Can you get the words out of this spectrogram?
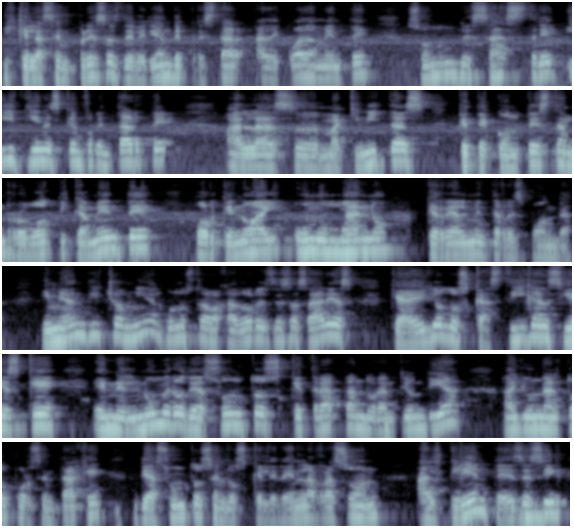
y que las empresas deberían de prestar adecuadamente son un desastre y tienes que enfrentarte a las eh, maquinitas que te contestan robóticamente porque no hay un humano que realmente responda. Y me han dicho a mí algunos trabajadores de esas áreas que a ellos los castigan si es que en el número de asuntos que tratan durante un día hay un alto porcentaje de asuntos en los que le den la razón al cliente. Es decir,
